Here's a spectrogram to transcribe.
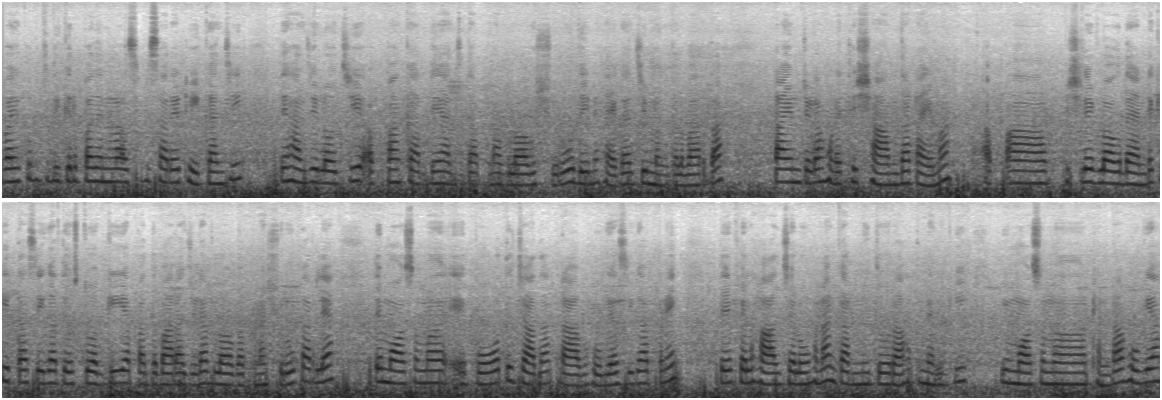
ਵਾਹਿਗੁਰੂ ਜੀ ਦੀ ਕਿਰਪਾ ਦੇ ਨਾਲ ਅਸੀਂ ਵੀ ਸਾਰੇ ਠੀਕ ਹਾਂ ਜੀ। ਤੇ ਹਾਂਜੀ ਲਓ ਜੀ, ਆਪਾਂ ਕਰਦੇ ਹਾਂ ਅੱਜ ਦਾ ਆਪਣਾ ਵਲੌਗ ਸ਼ੁਰੂ। ਦਿਨ ਹੈਗਾ ਜੀ ਮੰਗਲਵਾਰ ਦਾ। ਟਾਈਮ ਜਿਹੜਾ ਹੁਣ ਇੱਥੇ ਸ਼ਾਮ ਦਾ ਟਾਈਮ ਆ। ਆਪਾਂ ਪਿਛਲੇ ਵਲੌਗ ਦਾ ਐਂਡ ਕੀਤਾ ਸੀਗਾ ਤੇ ਉਸ ਤੋਂ ਅੱਗੇ ਹੀ ਆਪਾਂ ਦੁਬਾਰਾ ਜਿਹੜਾ ਵਲੌਗ ਆਪਣਾ ਸ਼ੁਰੂ ਕਰ ਲਿਆ। ਤੇ ਮੌਸਮ ਇਹ ਬਹੁਤ ਜ਼ਿਆਦਾ ਖਰਾਬ ਹੋ ਗਿਆ ਸੀਗਾ ਆਪਣੇ। ਤੇ ਫਿਲਹਾਲ ਚਲੋ ਹਨਾ, ਗਰਮੀ ਤੋਂ ਰਾਹਤ ਮਿਲ ਗਈ, ਵੀ ਮੌਸਮ ਠੰਡਾ ਹੋ ਗਿਆ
